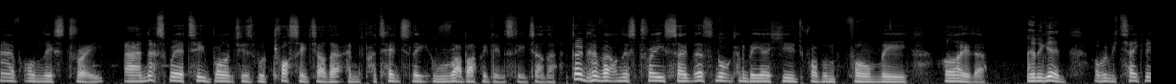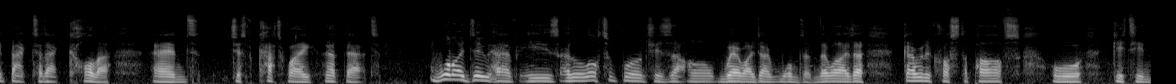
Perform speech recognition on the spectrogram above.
have on this tree, and that's where two branches would cross each other and potentially rub up against each other. Don't have that on this tree, so that's not going to be a huge problem for me either. And again, I will be taking it back to that collar and just cut away at that. What I do have is a lot of branches that are where I don't want them. They're either going across the paths or getting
